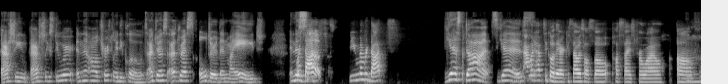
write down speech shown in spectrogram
Ashley Ashley Stewart and then all church lady clothes. I dress I dress older than my age. And this dots. Do you remember dots? Yes, dots. Yes, I would have to go there because I was also plus size for a while. Um, Oh,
